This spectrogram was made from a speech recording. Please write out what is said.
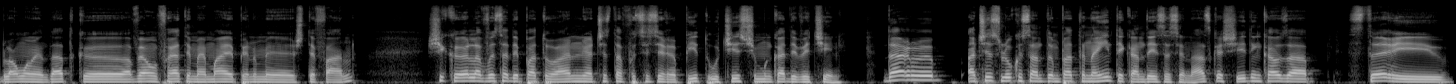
la un moment dat că avea un frate mai mare pe nume Ștefan și că la vârsta de 4 ani acesta fusese răpit, ucis și mâncat de vecini. Dar uh, acest lucru s-a întâmplat înainte ca Andrei să se nască și din cauza stării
